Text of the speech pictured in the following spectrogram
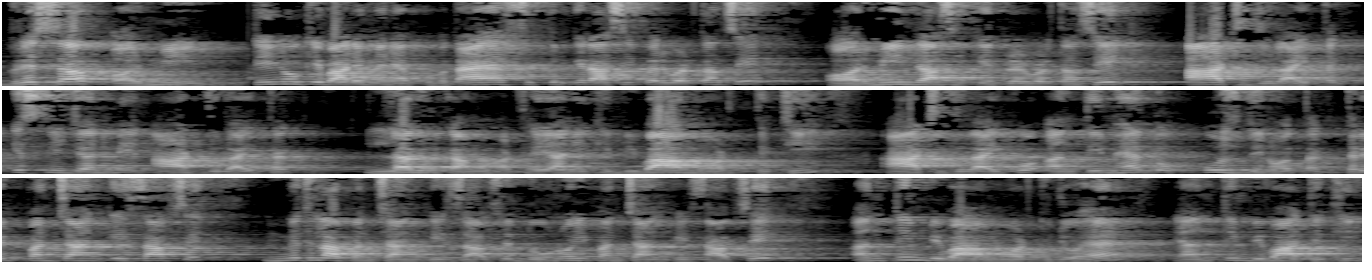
वृषभ और मीन, तीनों के बारे में मैंने आपको बताया है, शुक्र के राशि परिवर्तन से और मीन राशि के परिवर्तन से 8 जुलाई तक इस सीज़न में 8 जुलाई तक लग्न का मुहूर्त है, यानी कि विवाह मुहूर्त तिथि 8 जुलाई को अंतिम है तो उस दिनों तक दरिद्र पंचांग के हिसाब से, मिथिला पंचांग के हिसाब से, दोनों ही पंचांग के हिसाब से अंतिम विवाह मुहूर्त जो है, या अंतिम विवाह तिथि,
